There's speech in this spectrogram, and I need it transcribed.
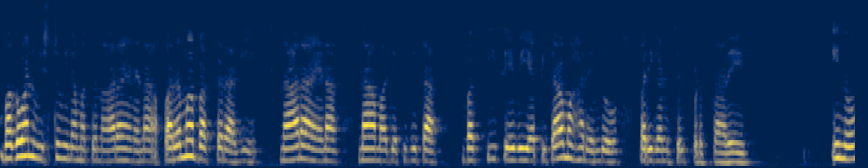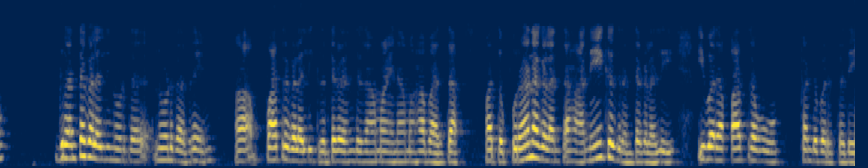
ಭಗವಾನ್ ವಿಷ್ಣುವಿನ ಮತ್ತು ನಾರಾಯಣನ ಪರಮ ಭಕ್ತರಾಗಿ ನಾರಾಯಣ ನಾಮ ಜಪಿಸುತ್ತಾ ಭಕ್ತಿ ಸೇವೆಯ ಪಿತಾಮಹರೆಂದು ಪರಿಗಣಿಸಲ್ಪಡುತ್ತಾರೆ. ಇನ್ನು ಗ್ರಂಥಗಳಲ್ಲಿ ನೋಡಿದ, ನೋಡೋದಾದರೆ ಪಾತ್ರಗಳಲ್ಲಿ ಗ್ರಂಥಗಳೆಂದರೆ ರಾಮಾಯಣ, ಮಹಾಭಾರತ ಮತ್ತು ಪುರಾಣಗಳಂತಹ ಅನೇಕ ಗ್ರಂಥಗಳಲ್ಲಿ ಇವರ ಪಾತ್ರವು ಕಂಡುಬರುತ್ತದೆ.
